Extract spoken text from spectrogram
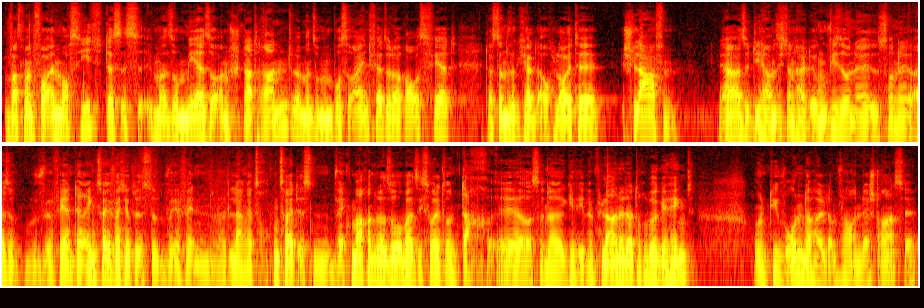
was man vor allem auch sieht, das ist immer so mehr so am Stadtrand, wenn man so mit dem Bus reinfährt oder rausfährt, dass dann wirklich halt auch Leute schlafen. Ja, also die haben sich dann halt irgendwie so eine, so eine, also während der Regenzeit, ich weiß nicht, ob das wenn lange Trockenzeit ist, ein Wegmachen oder so, aber sich so halt so ein Dach äh, aus so einer Gewebeplane da drüber gehängt und die wohnen da halt einfach an der Straße.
